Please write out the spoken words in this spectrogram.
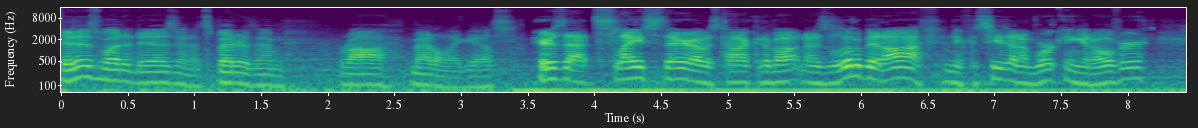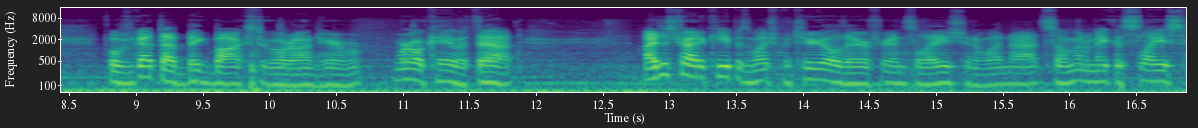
it is what it is and it's better than raw metal, I guess. Here's that slice there I was talking about and I was a little bit off and you can see that I'm working it over, but we've got that big box to go around here. We're okay with that. I just try to keep as much material there for insulation and whatnot. So I'm gonna make a slice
